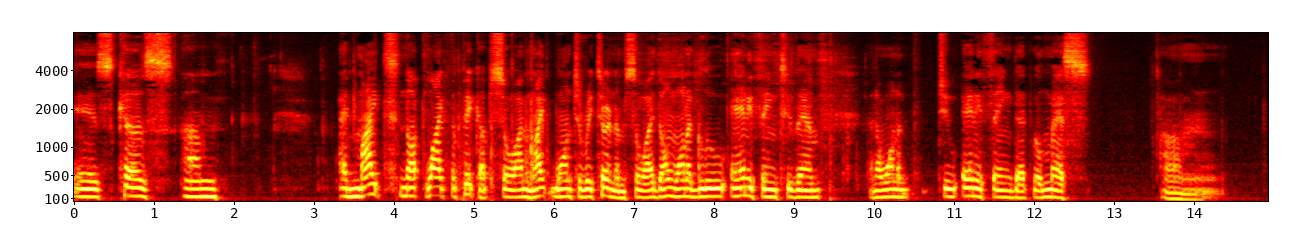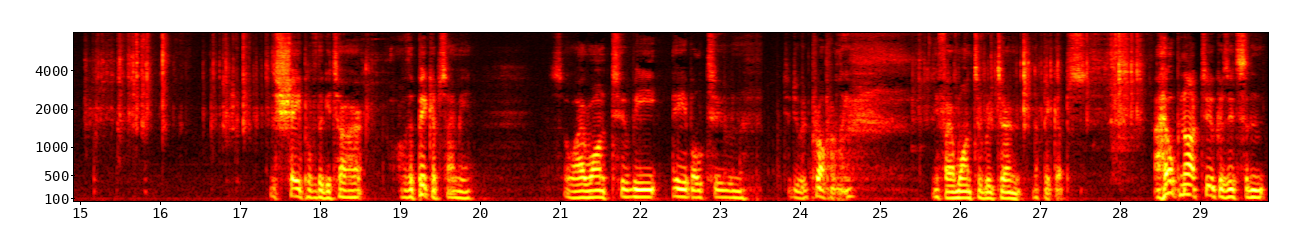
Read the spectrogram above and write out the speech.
is because um, I might not like the pickups, so I might want to return them. So I don't want to glue anything to them. And I don't want to do anything that will mess um, the shape of the guitar, of the pickups, I mean. So I want to be able to, to do it properly if I want to return the pickups. I hope not too, because it's an,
